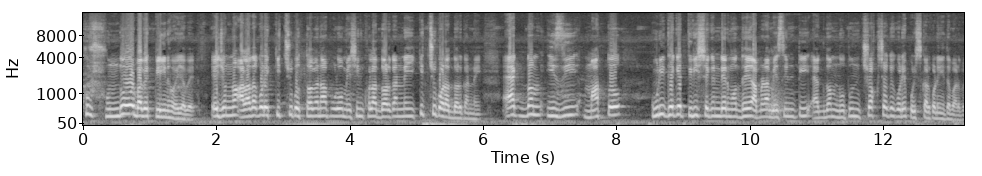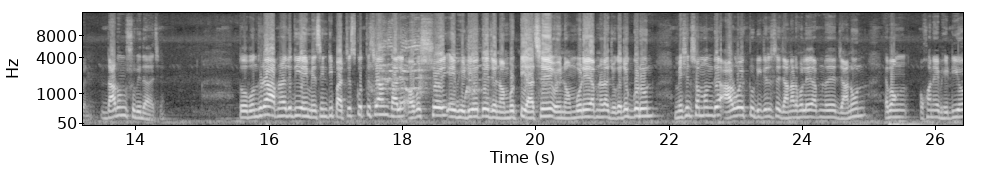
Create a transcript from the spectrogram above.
খুব সুন্দরভাবে ক্লিন হয়ে যাবে। এই জন্য আলাদা করে কিচ্ছু করতে হবে না, পুরো মেশিন খোলার দরকার নেই, কিচ্ছু করার দরকার নেই। একদম ইজি মাত্র কুড়ি থেকে তিরিশ সেকেন্ডের মধ্যে আপনারা মেশিনটি একদম নতুন চকচকে করে পরিষ্কার করে নিতে পারবেন। দারুণ সুবিধা আছে। তো বন্ধুরা, আপনারা যদি এই মেশিনটি পারচেস করতে চান, তাহলে অবশ্যই এই ভিডিওতে যে নম্বরটি আছে, ওই নম্বরে আপনারা যোগাযোগ করুন। মেশিন সম্বন্ধে আরও একটু ডিটেলসে জানার হলে আপনারা জানুন এবং ওখানে ভিডিও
